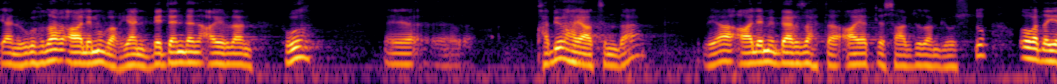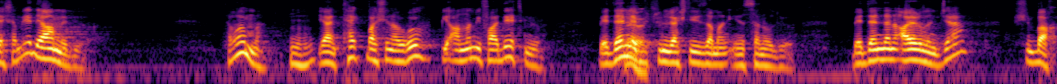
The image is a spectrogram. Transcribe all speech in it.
yani ruhlar alemi var. Yani bedenden ayrılan ruh e, kabir hayatında veya alemi berzahta ayetle sabit olan bir husustur. Orada yaşamaya devam ediyor. Tamam mı? Yani tek başına ruh bir anlam ifade etmiyor. Bedenle Evet. bütünleştiği zaman insan oluyor. Bedenden ayrılınca şimdi bak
